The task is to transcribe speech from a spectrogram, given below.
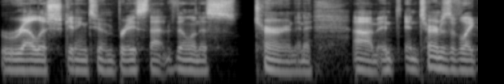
relished getting to embrace that villainous turn. And um, in in terms of like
